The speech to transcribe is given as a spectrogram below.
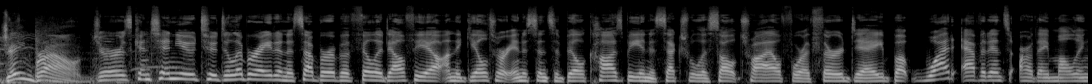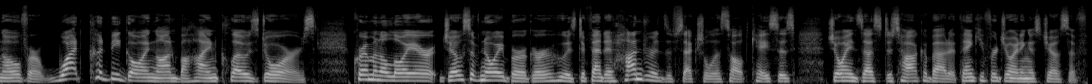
Jane Brown. Jurors continue to deliberate in a suburb of Philadelphia on the guilt or innocence of Bill Cosby in a sexual assault trial for a third day. But what evidence are they mulling over? What could be going on behind closed doors? Criminal lawyer Joseph Neuberger, who has defended hundreds of sexual assault cases, joins us to talk about it. Thank you for joining us, Joseph.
